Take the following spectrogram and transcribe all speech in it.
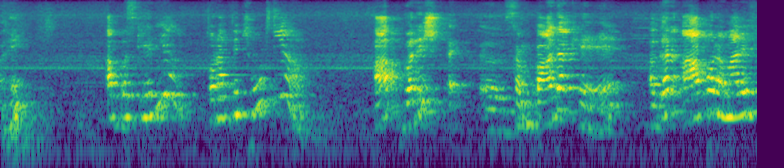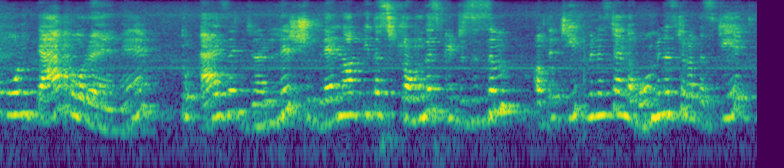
अरे, आप बस कह दिया और आपने छोड़ दिया। आप वरिष्ठ संपादक है। अगर आप और हमारे फ़ोन टैप हो रहे हैं तो as a journalist should there not be the strongest criticism of the chief minister and the home minister of the state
